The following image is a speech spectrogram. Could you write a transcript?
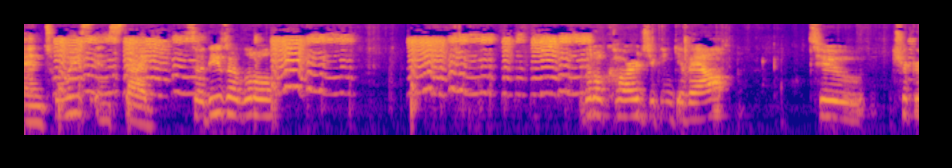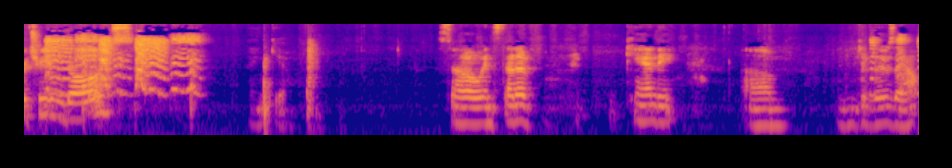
and toys instead. So these are little little cards you can give out to trick-or-treating dogs. Thank you. So instead of candy, um, you can give those out.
